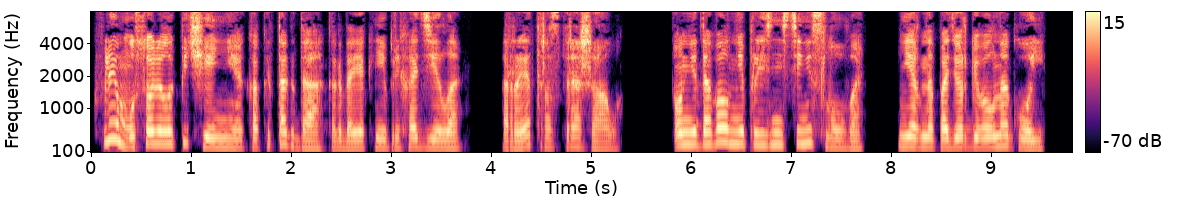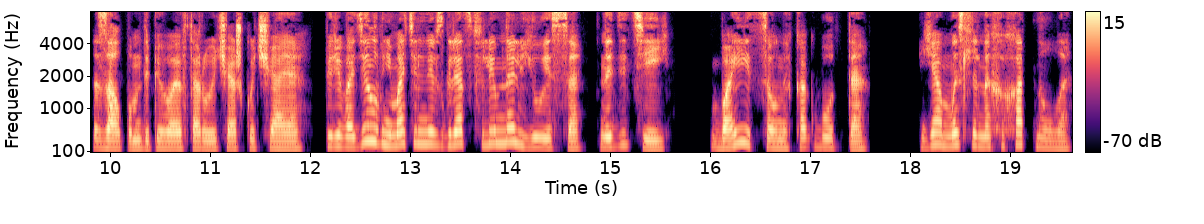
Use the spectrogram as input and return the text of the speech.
Флим мусолила печенье, как и тогда, когда я к ней приходила. Ред раздражал. Он не давал мне произнести ни слова, нервно подергивал ногой, залпом допивая вторую чашку чая, переводил внимательный взгляд с Флим на Льюиса, на детей. Боится он их как будто. Я мысленно хохотнула.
